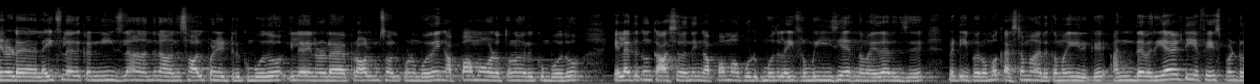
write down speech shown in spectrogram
என்னோடய லைஃப்பில் இருக்க நீட்ஸ்லாம் வந்து நான் வந்து சால்வ் பண்ணிகிட்டு இருக்கும்போதோ இல்லை என்னோடய ப்ராப்ளம் சால்வ் பண்ணும்போதோ எங்கள் அப்பா அம்மாவோட துணை இருக்கும்போதோ எல்லாத்துக்கும் காசு வந்து எங்கள் அப்பா அம்மா கொடுக்கும்போது லைஃப் ரொம்ப ஈஸியாக இருந்த மாதிரி தான் இருந்துச்சு. பட் இப்போ ரொம்ப கஷ்டமாக இருக்க மாதிரி இருக்குது அந்த ரியாலிட்டியை ஃபேஸ் பண்ணுற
